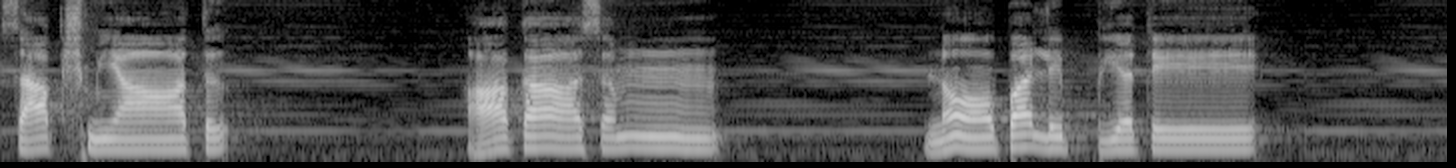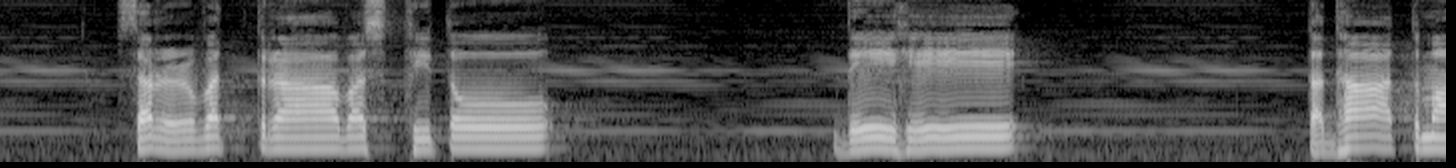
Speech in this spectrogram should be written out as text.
साक्ष्म्यात्। आकाशं नोपलिप्यते। सर्वत्रावस्थितो। देहे तथात्मा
